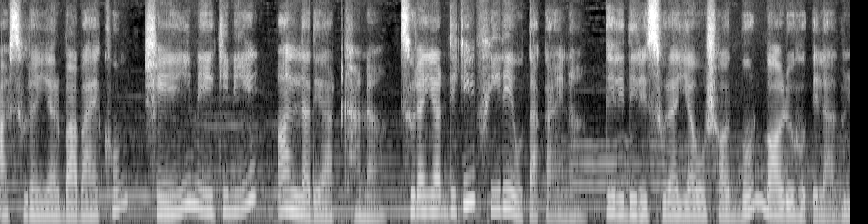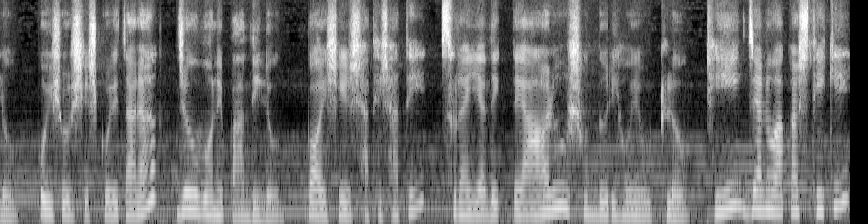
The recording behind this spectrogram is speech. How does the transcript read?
আর সুরাইয়ার বাবা এখন সেই মেয়েকে নিয়ে আহ্লাদে আটখানা। সুরাইয়ার দিকে ফিরেও তাকায় না। ধীরে ধীরে সুরাইয়া ও সদ্বন বড় হতে লাগল। কৈশোর শেষ করে তারা যৌবনে পা দিল। বয়সের সাথে সাথে সুরাইয়া দেখতে আরও সুন্দরী হয়ে উঠল। ঠিক যেন আকাশ থেকে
